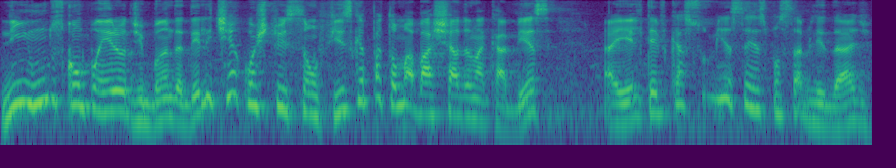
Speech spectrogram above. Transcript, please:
Nenhum dos companheiros de banda dele tinha constituição física para tomar baixada na cabeça. Aí ele teve que assumir essa responsabilidade.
